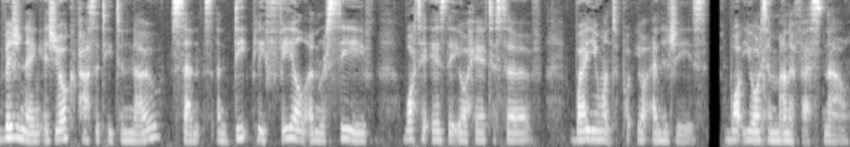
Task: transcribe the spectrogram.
Visioning is your capacity to know, sense, and deeply feel and receive what it is that you're here to serve, where you want to put your energies, what you're to manifest now.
